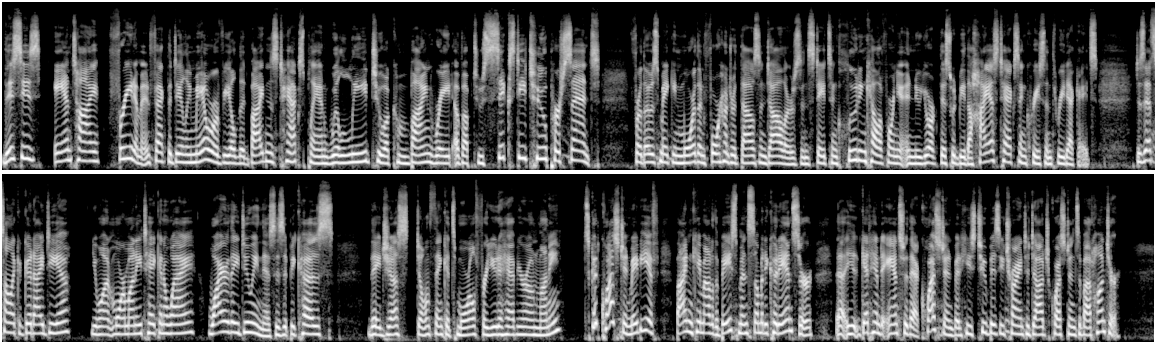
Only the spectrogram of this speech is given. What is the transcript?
This is anti freedom. In fact, the Daily Mail revealed that Biden's tax plan will lead to a combined rate of up to 62% for those making more than $400,000 in states, including California and New York. This would be the highest tax increase in three decades. Does that sound like a good idea? You want more money taken away? Why are they doing this? Is it because they just don't think it's moral for you to have your own money? It's a good question. Maybe if Biden came out of the basement, somebody could answer that, get him to answer that question, but he's too busy trying to dodge questions about Hunter.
